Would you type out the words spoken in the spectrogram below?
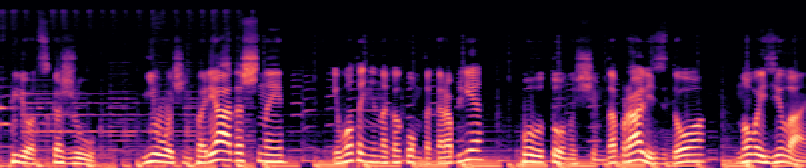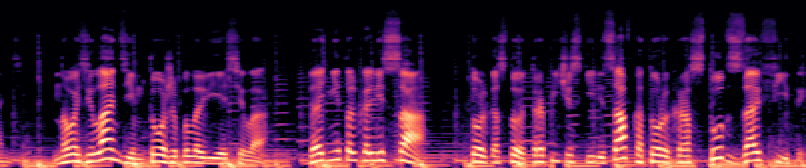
вперед, скажу, не очень порядочный. И вот они на каком-то корабле полутонущем добрались до Новой Зеландии. В Новой Зеландии им тоже было весело. Да одни только леса, только стоят тропические леса, в которых растут зоофиты.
